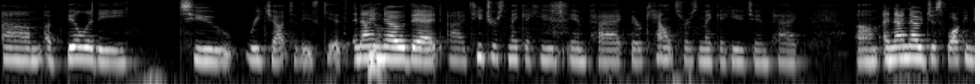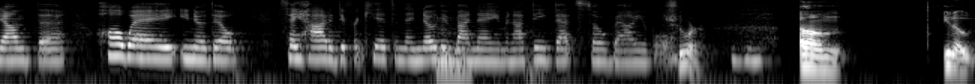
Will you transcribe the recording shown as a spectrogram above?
um, ability to reach out to these kids. And I Yeah. know that uh, teachers make a huge impact, their counselors make a huge impact. Um, and I know just walking down the hallway, you know, they'll say hi to different kids and they know them by name. And I think that's so valuable. Sure. Um, you know,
